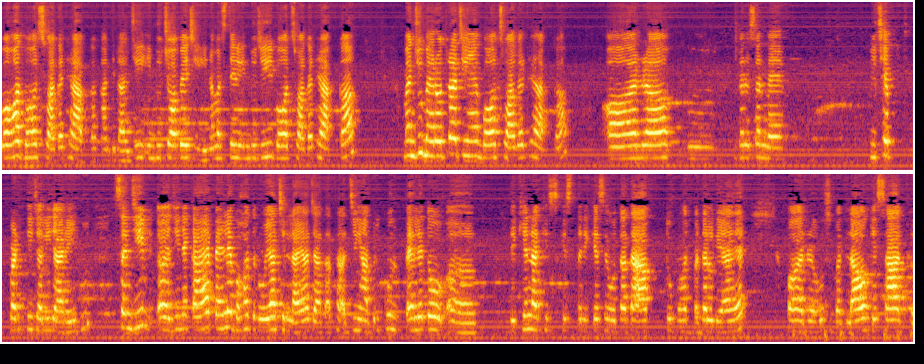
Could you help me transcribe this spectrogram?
बहुत बहुत स्वागत है आपका कांतिलाल जी। इंदु चौबे जी, नमस्ते इंदु जी, बहुत स्वागत है आपका। मंजू मेहरोत्रा जी हैं, बहुत स्वागत है आपका। और दरअसल मैं पीछे पढ़ती चली जा रही हूँ। संजीव जी ने कहा है, पहले बहुत रोया चिल्लाया जाता था। जी हाँ बिल्कुल, पहले तो देखिए ना किस किस तरीके से होता था, आप तो बहुत बदल गया है। और उस बदलाव के साथ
